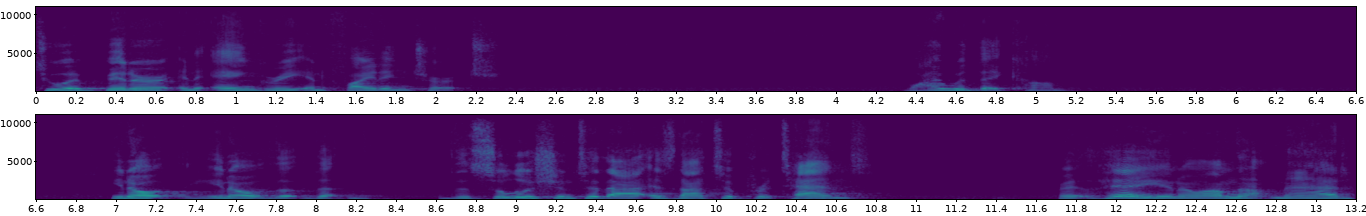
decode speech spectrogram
to a bitter and angry and fighting church. Why would they come? You know, you know the, the, the solution to that is not to pretend. Right? Hey, you know, I'm not mad,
